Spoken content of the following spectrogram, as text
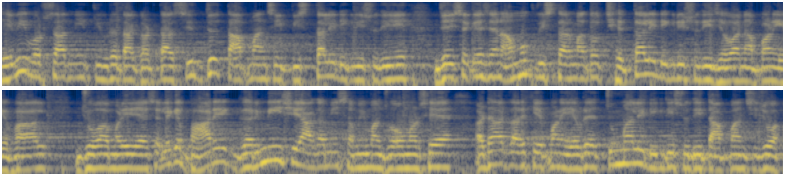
જેવી વરસાદની તીવ્રતા ઘટતા સીધું તાપમાન છે પિસ્તાલીસ ડિગ્રી સુધી જઈ શકે છે અને અમુક વિસ્તારમાં તો છેતાલીસ ડિગ્રી સુધી જવાના પણ અહેવાલ જોવા મળી રહ્યા છે. એટલે કે ભારે ગરમી છે આગામી સમયમાં જોવા મળશે. અઢાર તારીખે પણ એવરેજ ચુમ્માલીસ ડિગ્રી સુધી તાપમાન છે જોવા.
